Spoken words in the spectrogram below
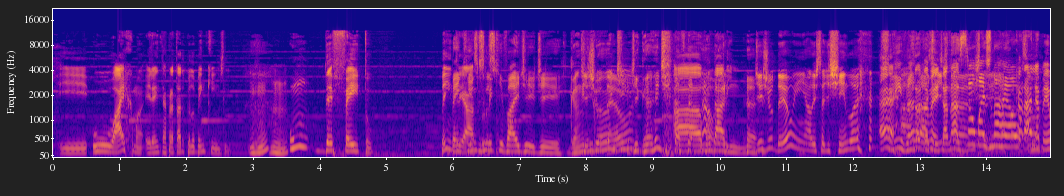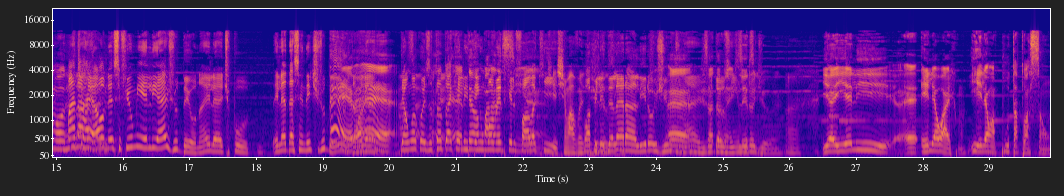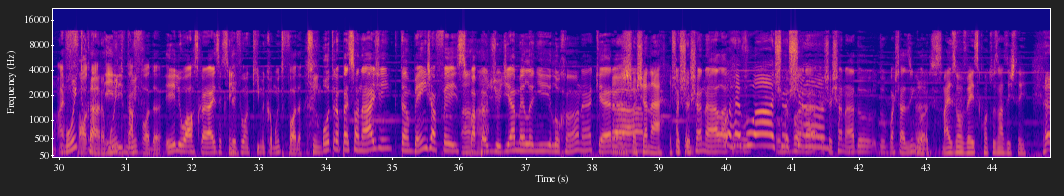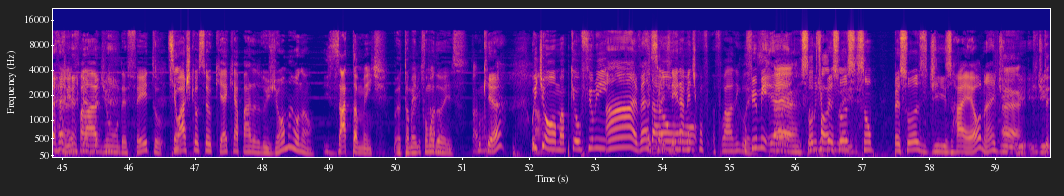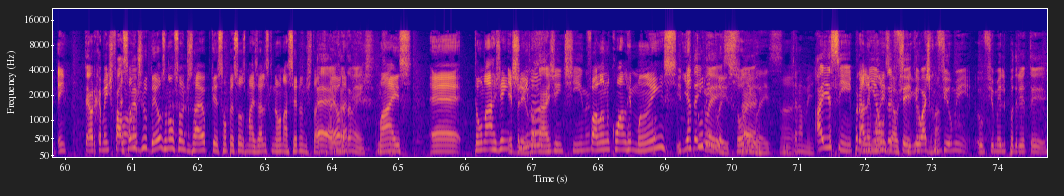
E o Eichmann, ele é interpretado pelo Ben Kingsley. Uhum. Um defeito, bem, Ben entre aspas, Kingsley assim, que vai de. de Gandhi. De judeu. de Gandhi. a mandarim. De judeu em A Lista de Schindler. É, Sim, verdade. exatamente, a nazista. Não, mas na real. Caralho, é mesmo. Mas na não real, nesse filme, ele é judeu, né? Ele é tipo. Ele é descendente judeu. É, então ele é. Tem alguma coisa. Tanto é que É, ele tem um momento que ele assim, fala é. que Que chamava o de apelido dele era Little Jude, É, né? exatamente, Judeuzinho. Little assim. É. É. E aí ele. é, ele é o Eichmann. E ele é uma puta atuação. É Muito, foda. cara, ele muito, tá muito. foda. Ele e o Oscar Isaac Sim. teve uma química muito foda. Sim. Outra personagem que também já fez Aham. papel de judia é a Melanie Lohan, né? Que era. É, Xoxaná. A Xoxaná lá. O. Revoar- Xoxaná do, do Bastardos Inglórios. Mais uma vez contra os nazistas aí. Eu ia falar de um defeito que eu acho que eu sei o que é, que é a parada do idioma ou não? Exatamente. Eu também me incomodou tá isso. Tá O no- que é? O idioma, porque o filme. Ah, é verdade. São- Inteiramente falado em O inglês. filme é, É, de pessoas. inglês. São pessoas de Israel, né? De, é, de- te- em- teoricamente falam. Mas são é- judeus, não são de Israel, porque são pessoas mais velhas que não nasceram no Estado de É, Israel, né? exatamente. Mas estão na Argentina, Estão na Argentina. falando com alemães, E e, é tudo em tudo em inglês. inglês. Todo É. em inglês, É. literalmente. Aí, assim, pra Alemães mim é um defeito. Eu acho que o né? filme, o filme ele poderia ter.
